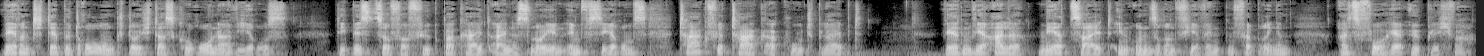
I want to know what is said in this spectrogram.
Während der Bedrohung durch das Coronavirus, die bis zur Verfügbarkeit eines neuen Impfserums Tag für Tag akut bleibt, werden wir alle mehr Zeit in unseren vier Wänden verbringen, als vorher üblich war.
